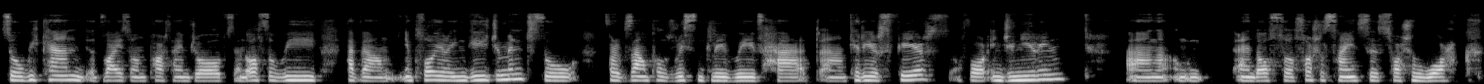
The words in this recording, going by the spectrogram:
So we can advise on part-time jobs and also we have um, employer engagement. So for example, recently we've had uh, careers fairs for engineering um, and also social sciences, social work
